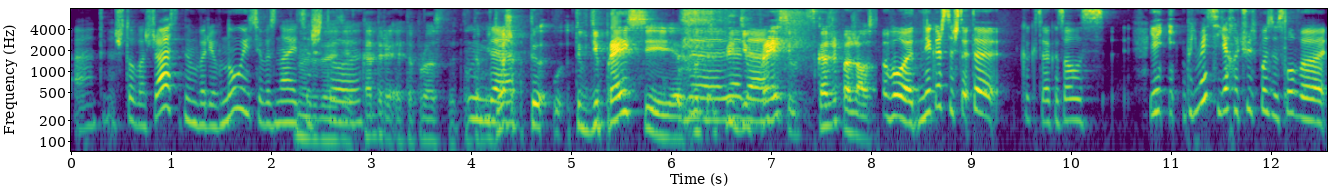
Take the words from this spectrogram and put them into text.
А, что вас с Джастином, вы ревнуете, вы знаете, ну, что... Эти кадры, это просто... Ты, там да. идешь, ты, ты в депрессии, да, вот, ты да, в депрессии, да. скажи, пожалуйста. Вот, мне кажется, что это как-то оказалось я, понимаете, я хочу использовать слово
